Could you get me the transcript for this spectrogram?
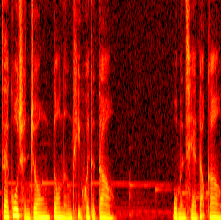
在过程中都能体会得到。我们起来祷告，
